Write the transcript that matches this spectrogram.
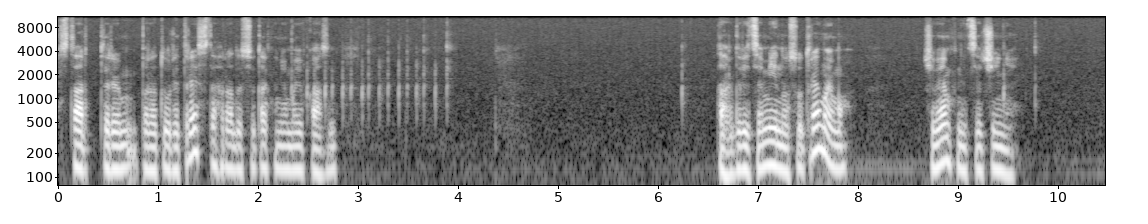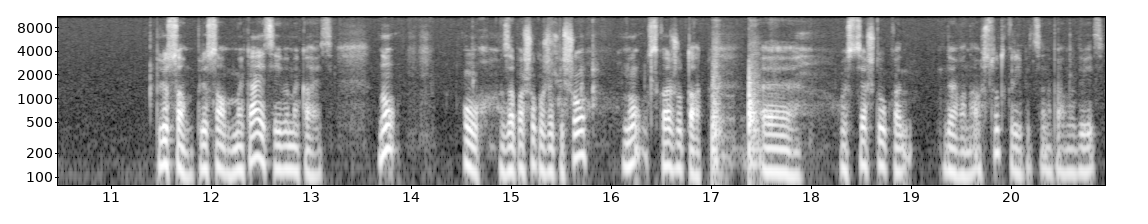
старт температури 300 градусів, так на ньому і вказано. Так, дивіться, мінус утримуємо. Чи вимкнеться, чи ні. Плюсом, плюсом вмикається і вимикається. Ну, ух, запашок уже пішов. Ну, скажу так. Е, ось ця штука, де вона? Ось тут кріпиться, напевно, дивіться.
